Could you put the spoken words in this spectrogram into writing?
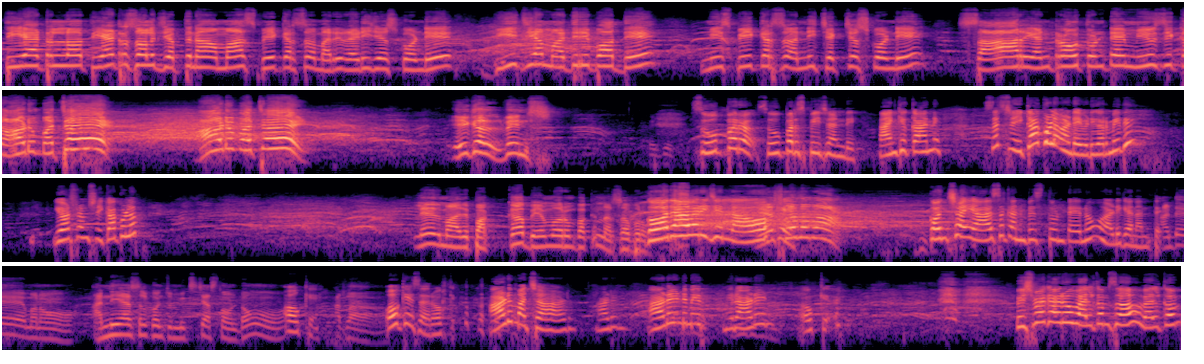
థియేటర్లో థియేటర్స్ వాళ్ళకి చెప్తున్నా అమ్మా స్పీకర్స్ మరి రెడీ చేసుకోండి. బీజిఎం అదిరిపోద్ది. మీ స్పీకర్స్ అన్నీ చెక్ చేసుకోండి. సార్ ఎంటర్ అవుతుంటే మ్యూజిక్ ఆడు మచ్చే! ఆడు మచ్చే! Eagle wins. Super super speech అండి. Thank you. కానీ సార్ శ్రీకాకుళం అండి డేవిడ్ గారు మీది? యువర్ ఫ్రమ్ శ్రీకాకుళం లేదు మాది పక్క భీమవరం పక్క నర్సాపురం. గోదావరి జిల్లా ఓకే. కొంచెం యాస కనిపిస్తుంటేను అడిగాను అంతే. అంటే మనం అన్ని యాసలు కొంచెం మిక్స్ చేస్తూ ఉంటాం. ఓకే. అట్లా. Okay sir okay. ఆడు మచ్చా ఆడు ఆడండి ఆడండి మీరు మీరు ఆడండి ఓకే. విశ్వ గారు వెల్కమ్ సార్ వెల్కమ్.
